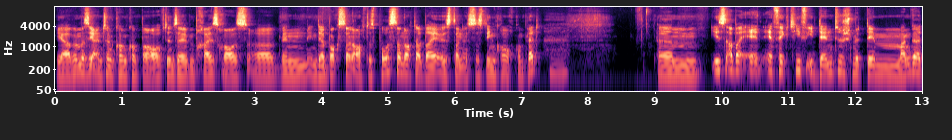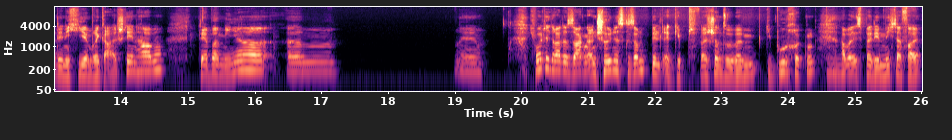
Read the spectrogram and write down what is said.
Ja, wenn man sie einzeln kommt, kommt man auch auf denselben Preis raus. Äh, wenn in der Box dann auch das Poster noch dabei ist, dann ist das Ding auch komplett. Mhm. Ähm, ist aber e effektiv identisch mit dem Manga, den ich hier im Regal stehen habe, der bei mir ähm, nee, Ich wollte gerade sagen, ein schönes Gesamtbild ergibt, weil schon so über die Buchrücken, mhm. aber ist bei dem nicht der Fall.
